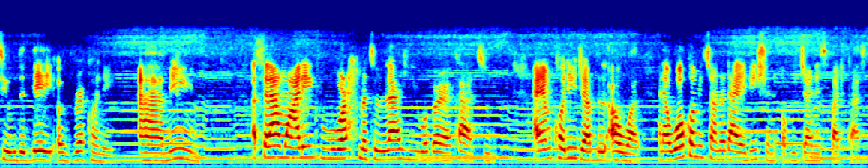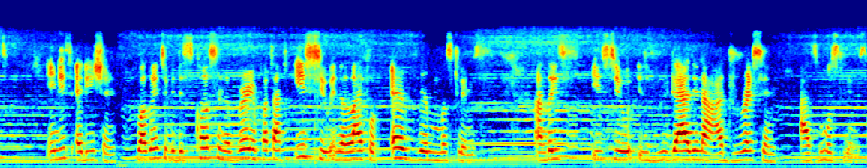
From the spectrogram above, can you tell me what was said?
till the day of reckoning. Ameen. Assalamu alaikum wa rahmatullahi wa barakatuh. I am Khadija Abdul Awal and I welcome you to another edition of the Journey's podcast. In this edition, we are going to be discussing a very important issue in the life of every Muslim. And this issue is regarding our dressing as Muslims.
